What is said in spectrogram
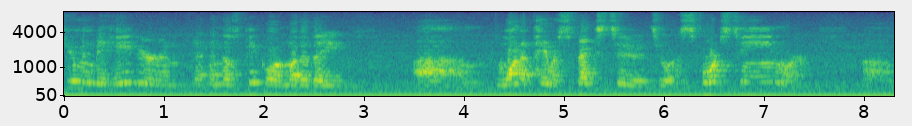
human behavior and, and those people and whether they um, want to pay respects to, to a sports team or um,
